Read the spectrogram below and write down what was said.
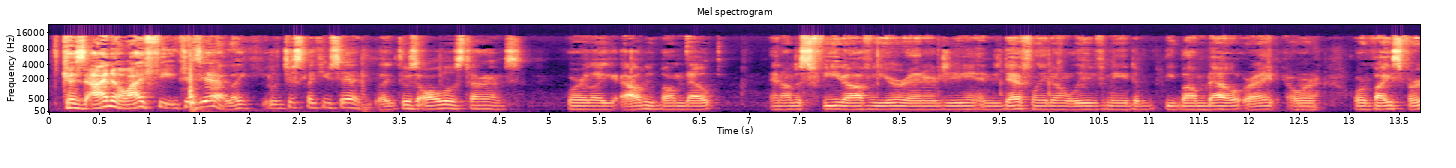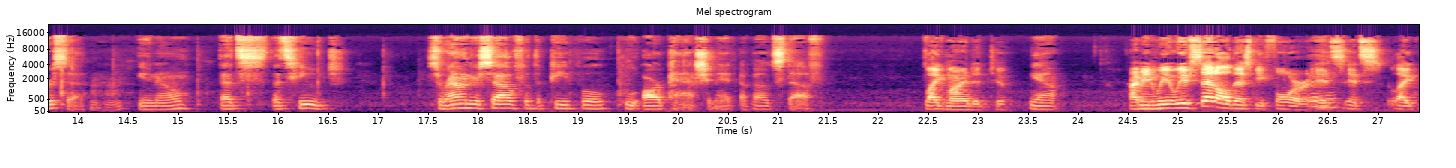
Because I know I feel. Because yeah, like just like you said, like there's all those times where like I'll be bummed out, and I'll just feed off of your energy, and you definitely don't leave me to be bummed out, right? Or or vice versa. You know, that's that's huge. Surround yourself with the people who are passionate about stuff. like-minded too Yeah. I mean, we we've said all this before. Mm-hmm. It's it's like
